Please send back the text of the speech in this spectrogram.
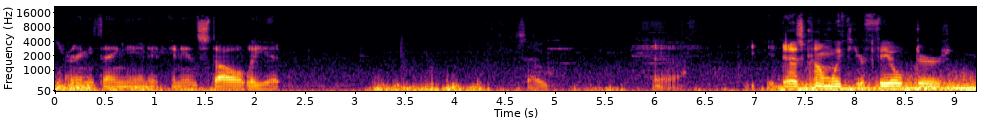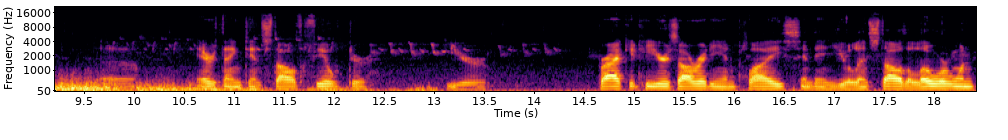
or anything in it and install it. So uh, it does come with your filter everything to install the filter. Your bracket here is already in place and then you'll install the lower one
